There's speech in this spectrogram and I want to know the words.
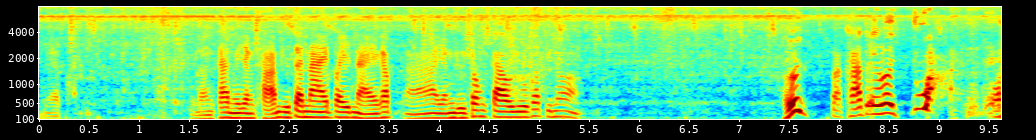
นี่ครับบางท่านก็ยังถามอยู่ตานายไปไหนครับ อ่า ยังอยู่ช่องเก่าอยู่ครับพี่น้อง เฮ้ย ปากขาตัวเองเลยจ้วะอ๋อ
